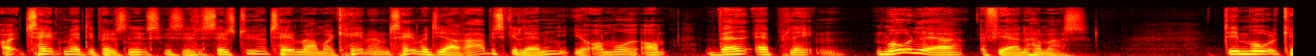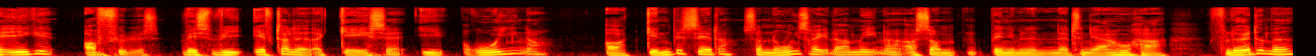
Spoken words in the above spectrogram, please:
Og talt med det palæstinensiske selvstyre, talt med amerikanerne, talt med de arabiske lande i området om, hvad er planen? Målet er at fjerne Hamas. Det mål kan ikke opfyldes, hvis vi efterlader Gaza i ruiner og genbesætter, som nogle israelere mener, og som Benjamin Netanyahu har flyttet med.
